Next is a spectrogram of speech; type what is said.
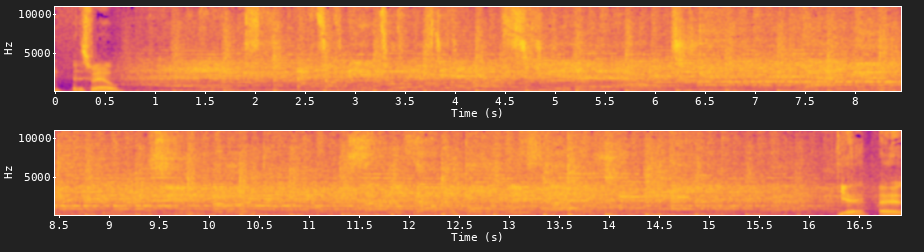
as well. Yeah, uh,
